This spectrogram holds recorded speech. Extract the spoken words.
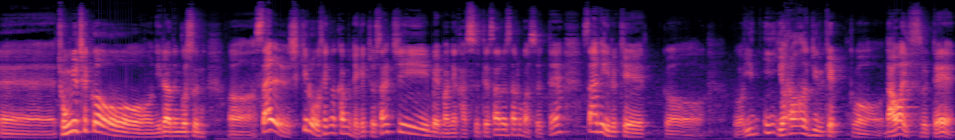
에, 종류 채권이라는 것은 어, 쌀 10kg 생각하면 되겠죠. 쌀집에 만약 갔을 때 쌀을 사러 갔을 때 쌀이 이렇게 어, 어, 이, 이 여러 가지 이렇게 어, 나와 있을 때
